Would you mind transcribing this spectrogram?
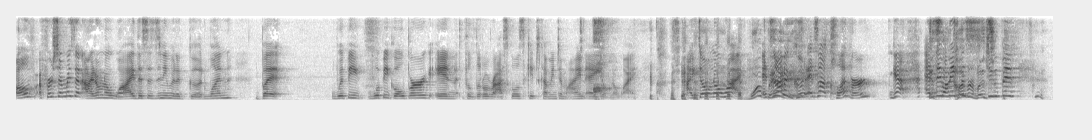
All of, for some reason I don't know why this isn't even a good one, but Whoopi Whoopi Goldberg in The Little Rascals keeps coming to mind. And I don't know why. I don't know why. Whoopi! It's not a good. It's not clever. Yeah, and It's they not make clever, the stupid.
